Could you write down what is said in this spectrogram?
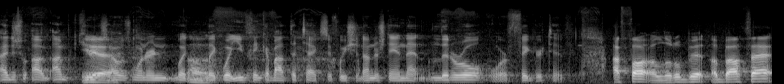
I just I- I'm curious. Yeah. I was wondering what Uh. like what you think about the text. If we should understand that literal or figurative. I thought a little bit about that,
